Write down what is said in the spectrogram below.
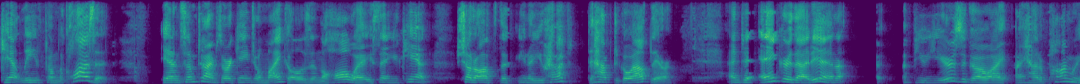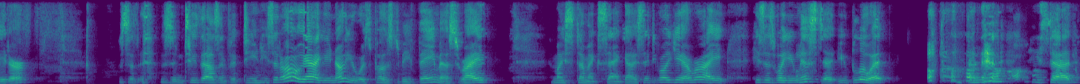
Can't lead from the closet. And sometimes Archangel Michael is in the hallway saying, You can't shut off the, you know, you have to have to go out there. And to anchor that in, a, few years ago, I, I had a palm reader. It was in 2015. He said, Oh, yeah, you know, you were supposed to be famous, right? My stomach sank. I said, Well, yeah, right. He says, Well, you missed it. You blew it. and then he said,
